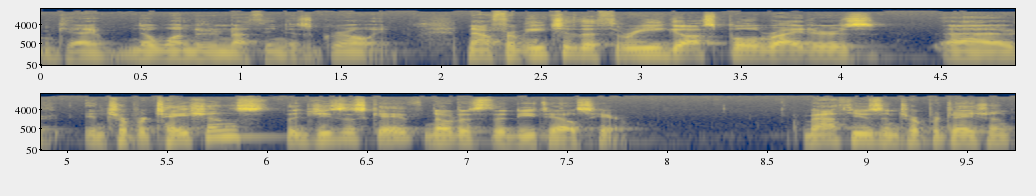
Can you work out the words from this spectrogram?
Okay? No wonder nothing is growing. Now, from each of the three gospel writers' uh, interpretations that Jesus gave, notice the details here. Matthew's interpretation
